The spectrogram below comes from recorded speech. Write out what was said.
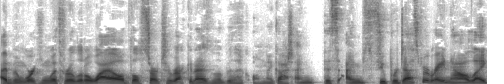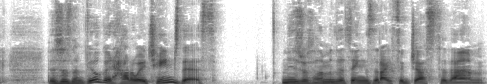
I've been working with for a little while, they'll start to recognize and they'll be like, Oh my gosh, I'm this, I'm super desperate right now. Like this doesn't feel good. How do I change this? And these are some of the things that I suggest to them.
